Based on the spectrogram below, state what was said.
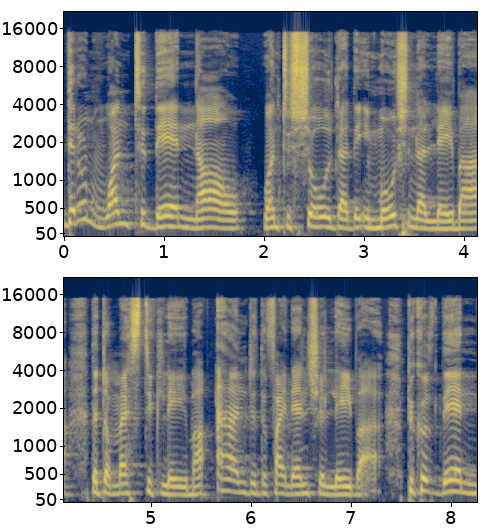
They don't want to then now want to shoulder the emotional labor, the domestic labor, and the financial labor because then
